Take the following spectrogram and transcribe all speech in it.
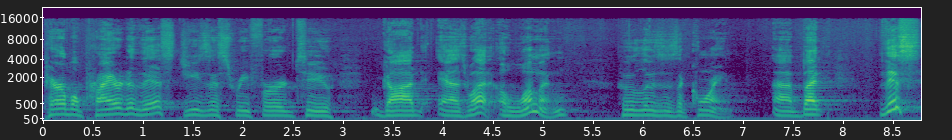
parable prior to this, Jesus referred to God as what? A woman who loses a coin. Uh, but this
